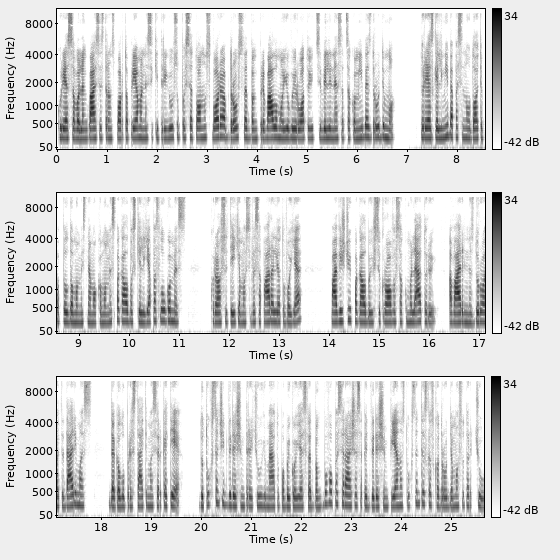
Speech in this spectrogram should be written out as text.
kurie savo lengvasis transporto priemonės iki 3,5 tonų svorio apdraus Svetbank privalomojų vairuotojų civilinės atsakomybės draudimu, turės galimybę pasinaudoti papildomomis nemokamomis pagalbos kelyje paslaugomis, kurios suteikiamos visą parą Lietuvoje pavyzdžiui pagalba išsikrovus akumuliatoriui avarinis durų atidarymas degalų pristatymas ir katė 2023 m. pabaigoje Svetbank buvo pasirašęs apie 21 tūkstantis kasko draudimo sutarčių.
